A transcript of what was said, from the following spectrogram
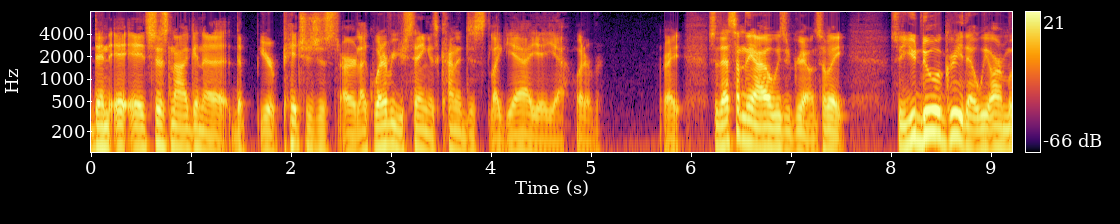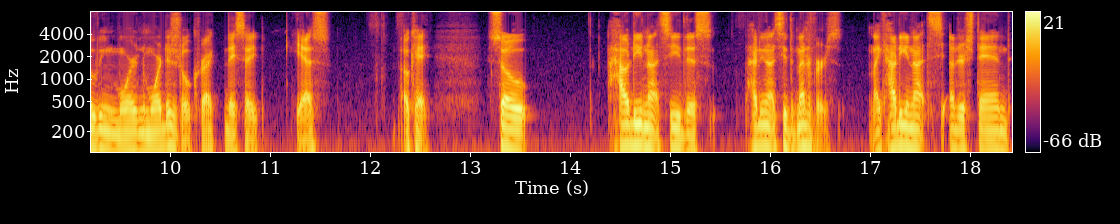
then it, it's just not gonna the your pitch is just or like whatever you're saying is kind of just like yeah yeah yeah whatever right? So that's something I always agree on. So wait, so you do agree that we are moving more and more digital, correct? They say yes. Okay, so how do you not see this? How do you not see the metaverse? Like, how do you not see, understand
